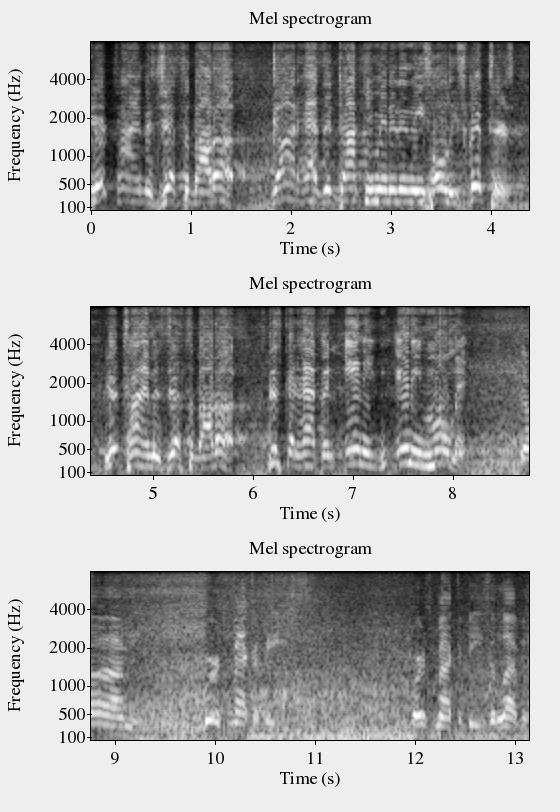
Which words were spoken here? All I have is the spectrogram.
Your time is just about up. God has it documented in these holy scriptures. Your time is just about up. This can happen any any moment. Um, First Maccabees. First Maccabees 11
